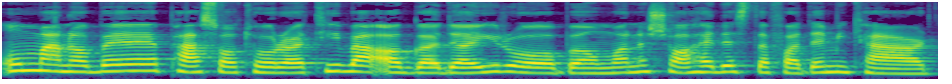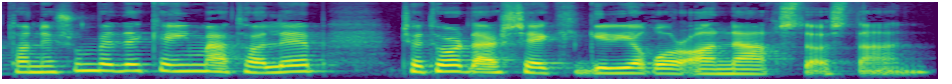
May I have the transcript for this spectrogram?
اون منابع پساتوراتی و آگادایی رو به عنوان شاهد استفاده می کرد تا نشون بده که این مطالب چطور در شکلگیری قرآن نقش داشتند.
